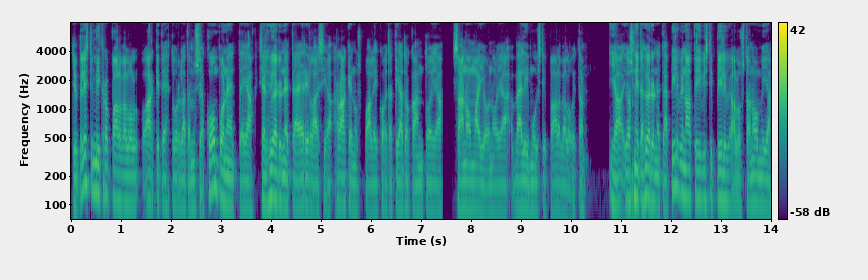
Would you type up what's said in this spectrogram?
tyypillisesti mikropalveluarkkitehtuurilla tämmöisiä komponentteja. Siellä hyödynnetään erilaisia rakennuspalikoita, tietokantoja, sanomajonoja, välimuistipalveluita. Ja jos niitä hyödynnetään pilvinatiivisti, pilvialustan omia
